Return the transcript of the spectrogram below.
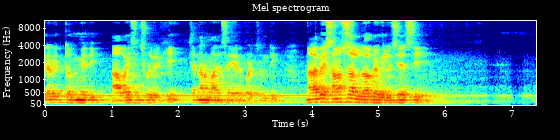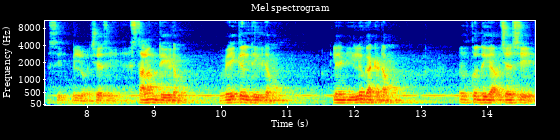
ఇరవై తొమ్మిది ఆ వయసు నుంచి కూడా వీళ్ళకి చంద్రమాదేశం ఏర్పడుతుంది. నలభై సంవత్సరాలలోగా వీళ్ళు చేసి వీళ్ళు చేసి స్థలం తీయడం వెహికల్ తీయడము లేని ఇల్లు కట్టడము కొద్దిగా వచ్చేసి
